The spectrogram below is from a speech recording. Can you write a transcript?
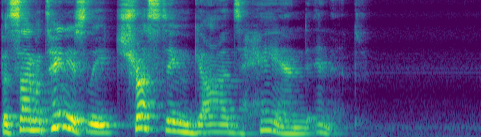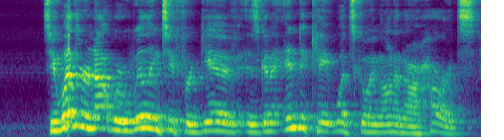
but simultaneously trusting God's hand in it. See, whether or not we're willing to forgive is going to indicate what's going on in our hearts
